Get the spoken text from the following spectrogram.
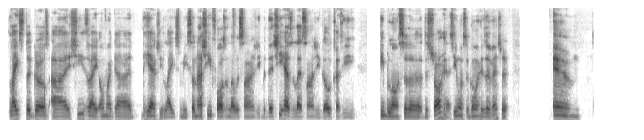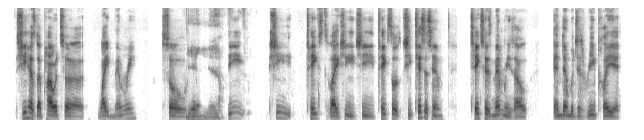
likes the girl's eye. She's like, "Oh my god, he actually likes me." So now she falls in love with Sanji, but then she has to let Sanji go because he he belongs to the the Straw Hats. He wants to go on his adventure, and she has the power to wipe memory. So Yeah, yeah. she she takes like she she takes those she kisses him, takes his memories out, and then would just replay it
